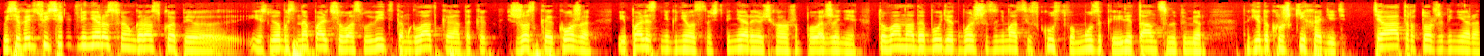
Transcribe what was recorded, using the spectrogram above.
Вы если хотите усилить Венеру в своем гороскопе, если, допустим, на пальце у вас вы видите там гладкая, такая жесткая кожа, и палец не гнется, значит, Венера не очень хорошем положении, то вам надо будет больше заниматься искусством, музыкой или танцем, например, на какие-то кружки ходить. Театр тоже Венера.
